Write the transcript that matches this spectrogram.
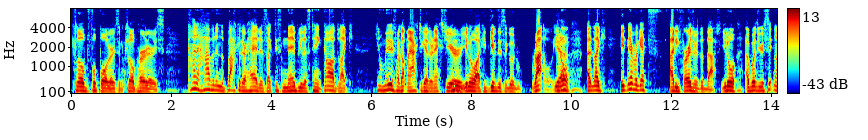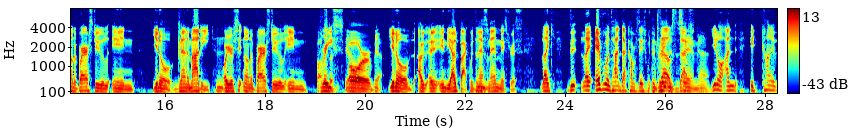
club footballers and club hurlers, kind of have it in the back of their head as like this nebulous thing. God, like you know, maybe if I got my act together next year, Hmm. you know, I could give this a good rattle. You know, and like it never gets any further than that. You know, and whether you're sitting on a bar stool in you know Glenamaddy or you're sitting on a bar stool in Hmm. Boston, Greece yeah, or yeah. you know uh, in the outback with an Mm. S and M mistress. Like the, like everyone's had that conversation with The dream is the that, same, yeah. You know, and it kind of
